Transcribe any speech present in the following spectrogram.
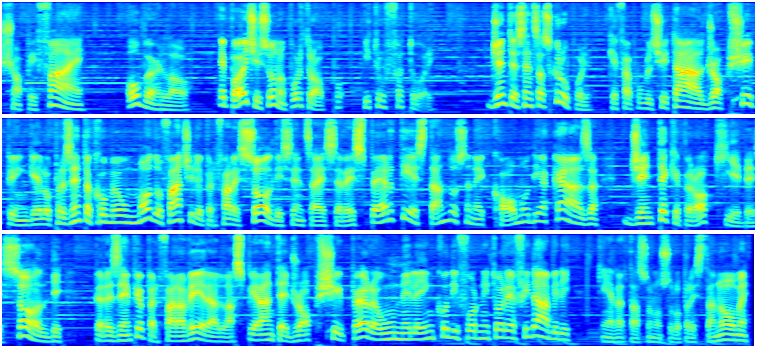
Shopify, Oberlo, e poi ci sono purtroppo i truffatori. Gente senza scrupoli, che fa pubblicità al dropshipping e lo presenta come un modo facile per fare soldi senza essere esperti e standosene comodi a casa. Gente che però chiede soldi, per esempio per far avere all'aspirante dropshipper un elenco di fornitori affidabili che in realtà sono solo prestanome,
